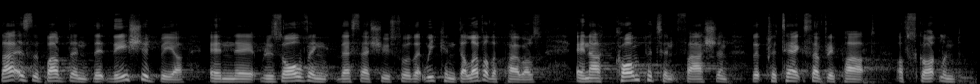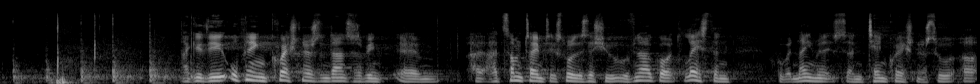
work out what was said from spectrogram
That is the burden that they should bear in uh, resolving this issue so that we can deliver the powers in a competent fashion that protects every part of Scotland. Thank you. The opening questioners and answers have been um, had some time to explore this issue. We've now got less than we've got about nine minutes and ten questioners. So uh,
